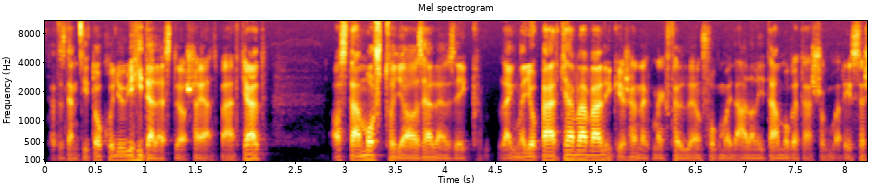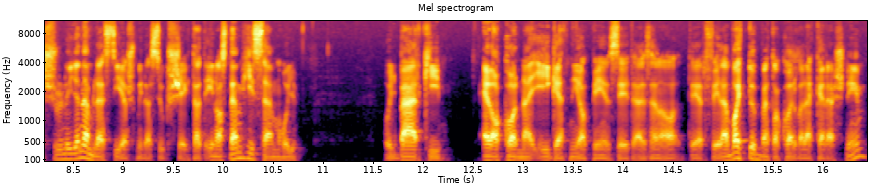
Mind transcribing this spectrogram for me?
tehát ez nem titok, hogy ő hitelezte a saját pártját, aztán most, hogy az ellenzék legnagyobb pártjává válik, és ennek megfelelően fog majd állami támogatásokban részesülni, ugye nem lesz ilyesmire szükség. Tehát én azt nem hiszem, hogy, hogy bárki el akarná égetni a pénzét ezen a térfélen, vagy többet akar vele keresni,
